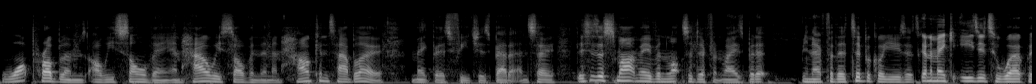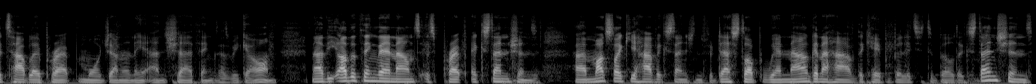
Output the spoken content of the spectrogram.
what problems are we solving and how are we solving them and how can Tableau make those features better. And so this is a smart move in lots of different ways, but it you know, for the typical user, it's going to make it easier to work with Tableau Prep more generally and share things as we go on. Now, the other thing they announced is Prep extensions. Uh, much like you have extensions for desktop, we're now going to have the capability to build extensions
